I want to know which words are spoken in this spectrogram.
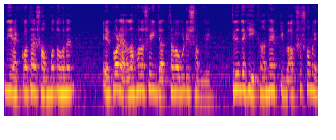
তিনি এক কথায় সম্মত হলেন। এরপরে আলাপ হলো সেই যাত্রাবাবুটির সঙ্গে। তিনি দেখি কাঁধে একটি বাক্স সমেত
